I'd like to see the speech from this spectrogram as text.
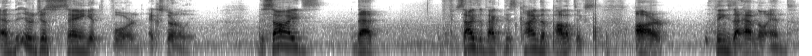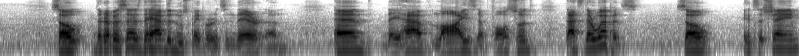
and they're just saying it for externally. Besides that, besides the fact this kind of politics are things that have no end. So the Rebbe says they have the newspaper; it's in there, and, and they have lies and falsehood. That's their weapons. So it's a shame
